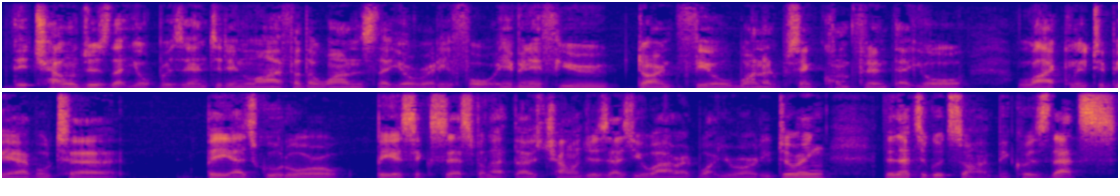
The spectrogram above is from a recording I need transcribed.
the challenges that you're presented in life are the ones that you're ready for, even if you don't feel 100% confident that you're likely to be able to be as good or be as successful at those challenges as you are at what you're already doing, then that's a good sign because that's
